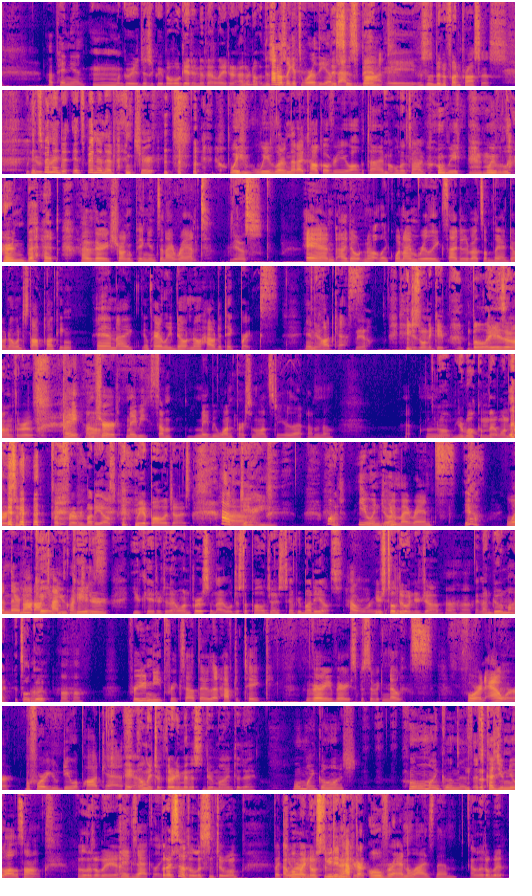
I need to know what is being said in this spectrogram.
opinion. Mm, agree to disagree, but we'll get into that later. I don't know. This I don't was- think it's worthy of this that has spot. been a this has been a fun process. Would It's been an, it's been an adventure. we've we've learned that I talk over you all the time. all the time. we Mm-hmm. we've learned that I have very strong opinions and I rant. Yes. And I don't know like when I'm really excited about something, I don't know when to stop talking and I apparently don't know how to take breaks in Yeah. podcasts. Yeah. You just want to keep blazing on through. Hey, I'm Um, sure maybe some maybe one person wants to hear that. I don't know. Mm. Well, you're welcome, that one person. but for everybody else, we apologize. How Uh, dare you? What? You enjoy you- my rants Yeah. when they're You not ca- on time you crunches. Cater, you cater to that one person. I will just apologize to everybody else. How rude. You're still doing your job, uh huh. and I'm doing mine. It's all good. Uh huh. For you neat freaks out there that have to take very, very specific notes for an hour before you do a podcast. Hey, I only took 30 minutes to do mine today. Oh my gosh. Oh my goodness. It's because you knew all the songs. A little bit, yeah. Exactly. But I still had to listen to them. But I want my already- notes to You be You didn't have to overanalyze them. A little bit.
